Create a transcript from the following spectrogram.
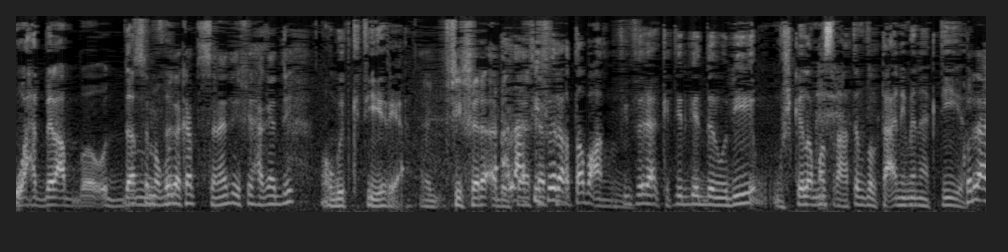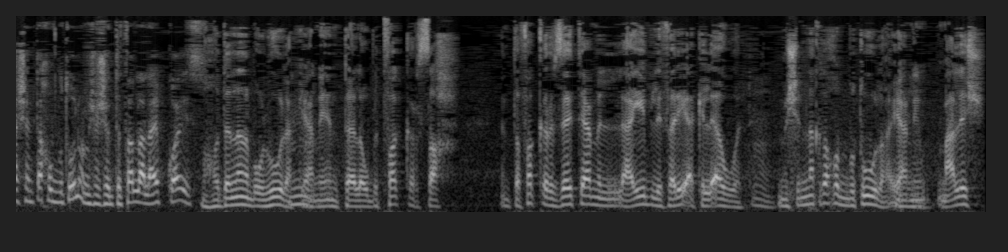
وواحد بيلعب قدام بس موجودة يا كابتن السنة دي؟ في الحاجات دي؟ موجود كتير يعني. في فرق لا في؟ فرق طبعا في فرق كتير جدا ودي مشكلة مصر هتفضل تعاني منها كتير. كل ده عشان تاخد بطولة مش عشان تطلع لعيب كويس. ما هو ده اللي أنا بقوله لك يعني أنت لو بتفكر صح انت فكر إزاي تعمل لعيب لفريقك الأول. مش انك تاخد بطولة. يعني معلش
